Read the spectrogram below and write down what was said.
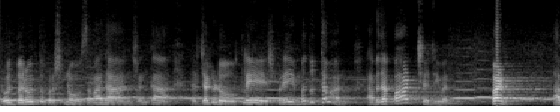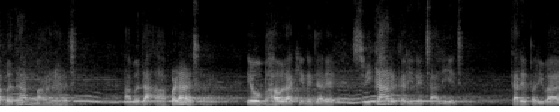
રોજ બરોજ તો પ્રશ્નો, સમાધાન, શંકા, ઝઘડો, ક્લેશ, પ્રેમ બધું થવાનું. આ બધા પાર્ટ છે જીવનમાં. પણ આ બધા મારા છે. આ બધા આપણા છે. એવો ભાવ રાખીને જ્યારે સ્વીકાર કરીને ચાલીએ છીએ, ત્યારે પરિવાર,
